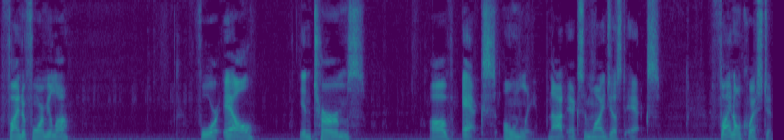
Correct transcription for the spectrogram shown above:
Find a formula for L in terms of x only, not x and y, just x. Final question.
